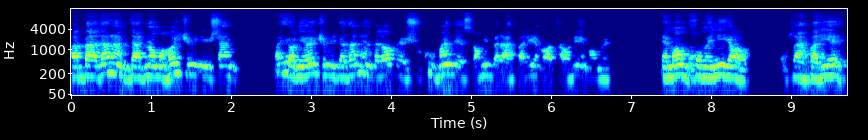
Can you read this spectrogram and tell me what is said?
و بعدا هم در نامه هایی که می نوشتن بیانی هایی که می‌دادن انقلاب شکومند اسلامی به رهبری قاطعانه امام امام خمینی یا رهبری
